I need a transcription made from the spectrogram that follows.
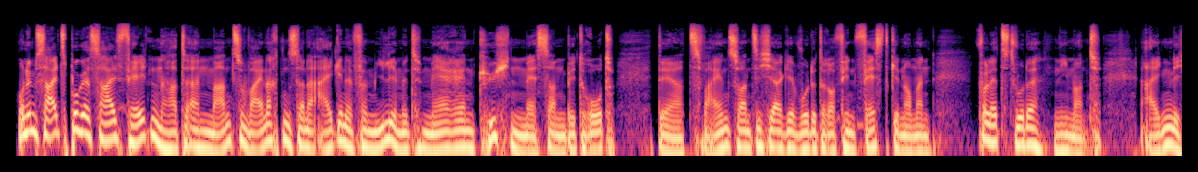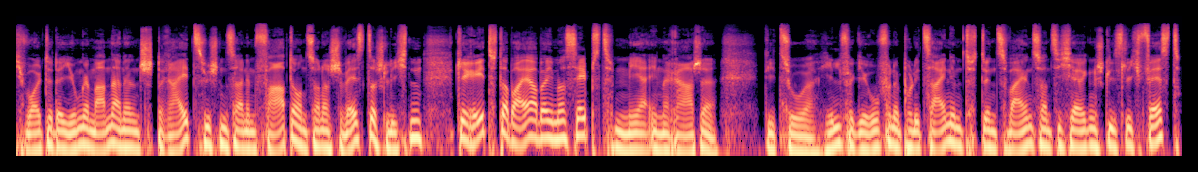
Und im Salzburger Saalfelden hat ein Mann zu Weihnachten seine eigene Familie mit mehreren Küchenmessern bedroht. Der 22-Jährige wurde daraufhin festgenommen. Verletzt wurde niemand. Eigentlich wollte der junge Mann einen Streit zwischen seinem Vater und seiner Schwester schlichten, gerät dabei aber immer selbst mehr in Rage. Die zur Hilfe gerufene Polizei nimmt den 22-Jährigen schließlich fest.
